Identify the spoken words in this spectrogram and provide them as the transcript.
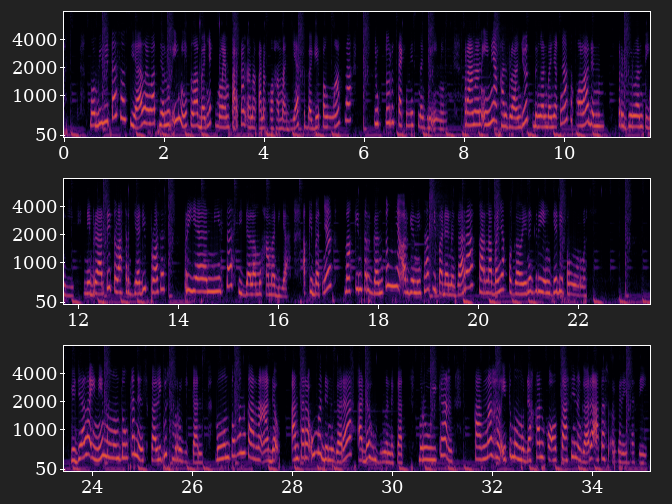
Mobilitas sosial lewat jalur ini telah banyak melemparkan anak-anak Muhammadiyah sebagai penguasa struktur teknis negeri ini. Peranan ini akan berlanjut dengan banyaknya sekolah dan perguruan tinggi. Ini berarti telah terjadi proses prianisasi dalam Muhammadiyah. Akibatnya, makin tergantungnya organisasi pada negara karena banyak pegawai negeri yang jadi pengurus. Gejala ini menguntungkan dan sekaligus merugikan. Menguntungkan karena ada antara umat dan negara ada hubungan dekat. Merugikan karena hal itu memudahkan kooptasi negara atas organisasi.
